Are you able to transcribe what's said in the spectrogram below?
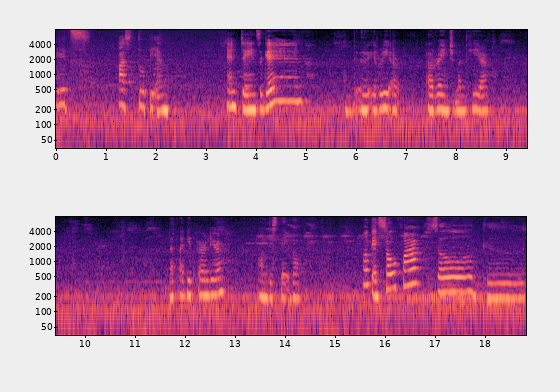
It's past 2 p.m. and change again Uh, rearrangement here that I did earlier on this table. Okay so far so good.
